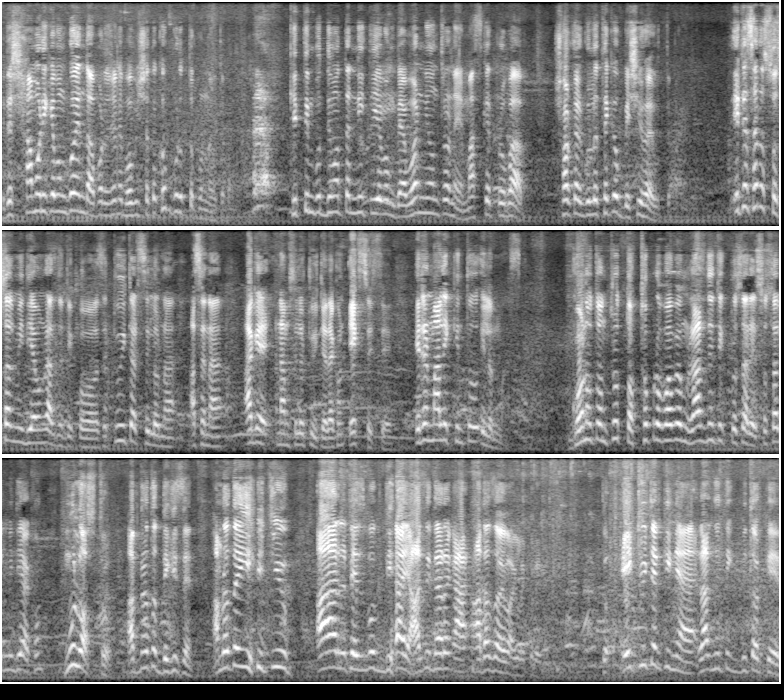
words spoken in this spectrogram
এটা সামরিক এবং গোয়েন্দা অপারেশনে ভবিষ্যতে খুব গুরুত্বপূর্ণ হতে পারে। কৃত্রিম বুদ্ধিমত্তার নীতি এবং ব্যবহার নিয়ন্ত্রণে মাস্কের প্রভাব সরকারগুলো থেকেও বেশি হয়ে উঠতে পারে। এটা ছাড়া সোশ্যাল মিডিয়া এবং রাজনৈতিক প্রভাব আছে। টুইটার ছিল না, আছে না। আগে নাম ছিল টুইটার এখন এক্স হয়েছে এটার মালিক কিন্তু ইলন মাস্ক গণতন্ত্র, তথ্য প্রভাব এবং রাজনৈতিক প্রচারে সোশ্যাল মিডিয়া এখন মূল অস্ত্র। আপনারা তো দেখেছেন, আমরা তো ইউটিউব আর ফেসবুক দিয়ে হাজি হাসিনার আধা জয় বাংলা করে তো এই টুইটার কিনা রাজনৈতিক বিতর্কের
